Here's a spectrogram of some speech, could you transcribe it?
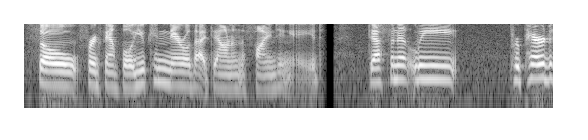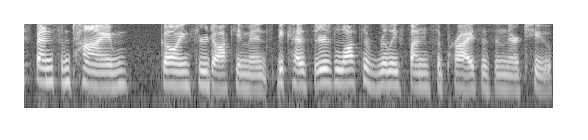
So, for example, you can narrow that down in the finding aid. Definitely prepare to spend some time going through documents because there's lots of really fun surprises in there too.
